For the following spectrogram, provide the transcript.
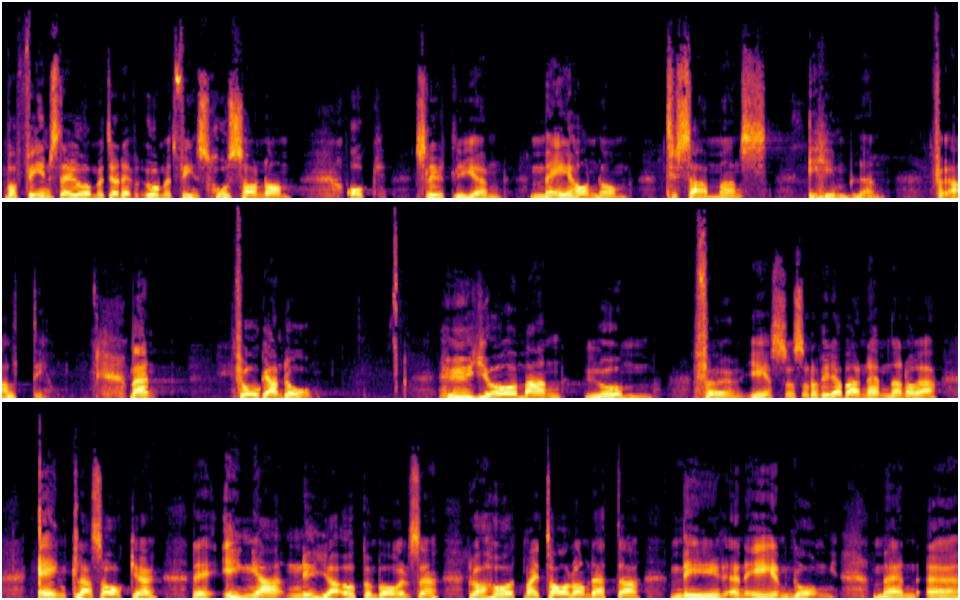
Vad finns det i rummet? Ja, det rummet finns hos honom och slutligen med honom tillsammans i himlen för alltid. Men frågan då, hur gör man rum för Jesus. Och då vill jag bara nämna några enkla saker. Det är inga nya uppenbarelser. Du har hört mig tala om detta mer än en gång. Men eh,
